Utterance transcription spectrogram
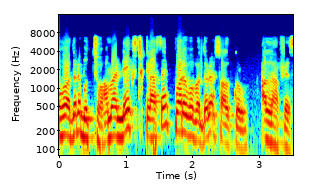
উপপাদ্যটা বুঝছ। আমরা নেক্সট ক্লাসে পরে উপপাদ্যটা সলভ করব। আল্লাহ হাফেজ।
